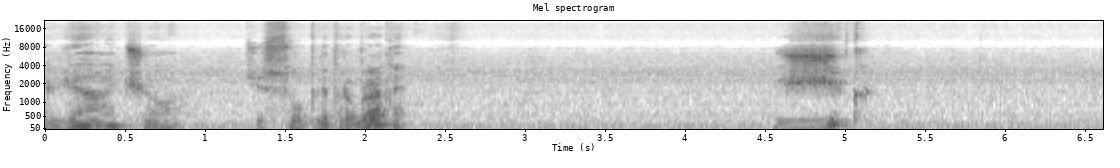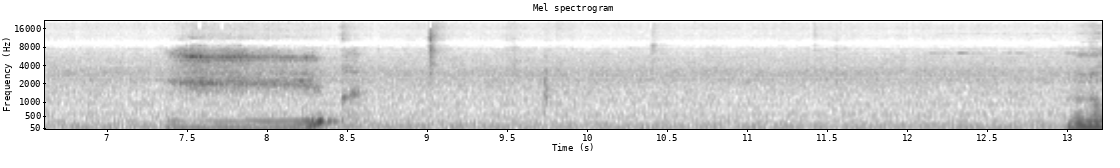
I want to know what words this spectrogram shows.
Ля, чо? Ці соплі прибрати? Жік. Ну,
